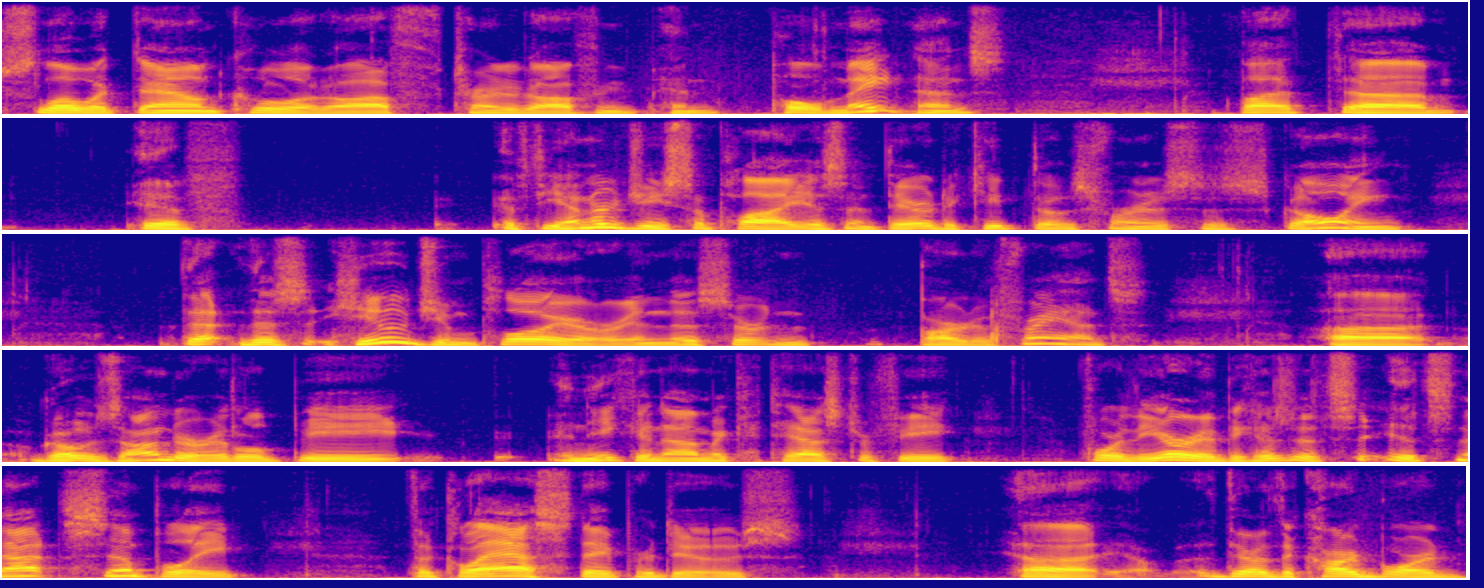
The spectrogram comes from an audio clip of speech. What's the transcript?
slow it down, cool it off, turn it off, and, and pull maintenance. But um, if if the energy supply isn't there to keep those furnaces going, that this huge employer in this certain part of France uh, goes under. It'll be an economic catastrophe for the area because it's it's not simply the glass they produce. Uh, they're the cardboard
